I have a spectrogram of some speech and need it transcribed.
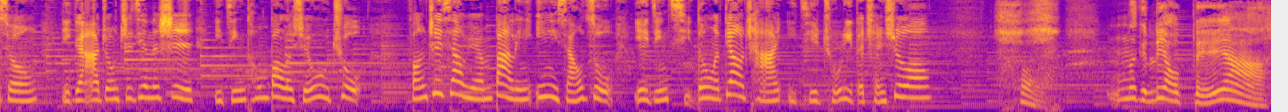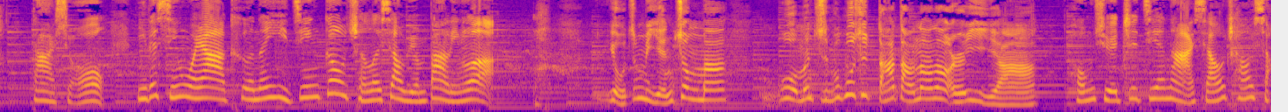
雄，你跟阿忠之间的事已经通报了学务处，防治校园霸凌阴影小组也已经启动了调查以及处理的程序喽。哦，那个廖北啊，大雄，你的行为啊，可能已经构成了校园霸凌了。有这么严重吗？我们只不过是打打闹闹而已呀。同学之间呐，小吵小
